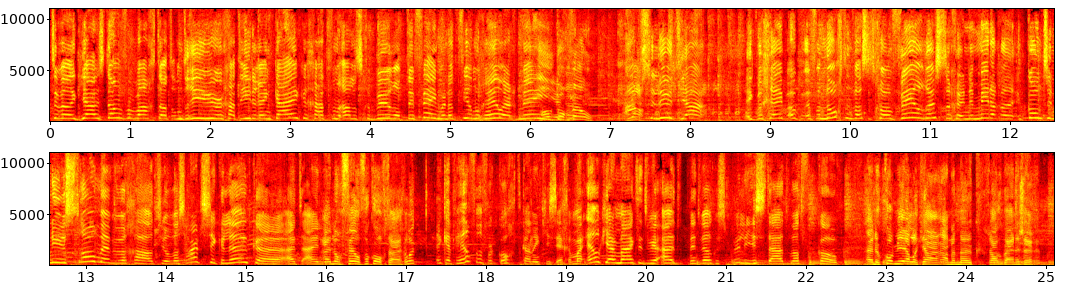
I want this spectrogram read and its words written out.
Terwijl ik juist dan verwacht dat om drie uur gaat iedereen kijken, gaat van alles gebeuren op tv. Maar dat viel nog heel erg mee. Oh, toch wel? Absoluut, ja. Ik begreep ook, vanochtend was het gewoon veel rustiger. In de middag een continue stroom hebben we gehad, joh. Was hartstikke leuk uh, uiteindelijk. En nog veel verkocht eigenlijk? Ik heb heel veel verkocht, kan ik je zeggen. Maar elk jaar maakt het weer uit met welke spullen je staat, wat verkoop. En dan kom je elk jaar aan de meuk, zou ik bijna zeggen. uh,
